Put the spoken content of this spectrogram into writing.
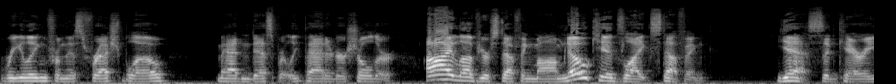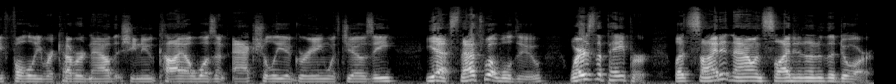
reeling from this fresh blow. Madden desperately patted her shoulder. I love your stuffing, Mom. No kids like stuffing. Yes, said Carrie, fully recovered now that she knew Kyle wasn't actually agreeing with Josie. Yes, that's what we'll do. Where's the paper? Let's sign it now and slide it under the door.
